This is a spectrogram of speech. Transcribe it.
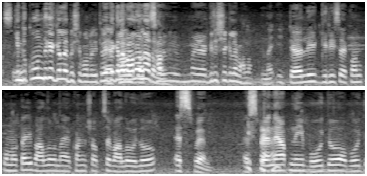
আছে। কিন্তু কোন দিকে গেলে বেশি ভালো? ইতালিতে গেলে ভালো না এ, গ্রিসে গেলে ভালো? না ইটালি গ্রিস এখন কোনোটাই ভালো না। এখন সবচেয়ে ভালো হলো স্পেন। স্পেনে আপনি বৈধ অবৈধ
